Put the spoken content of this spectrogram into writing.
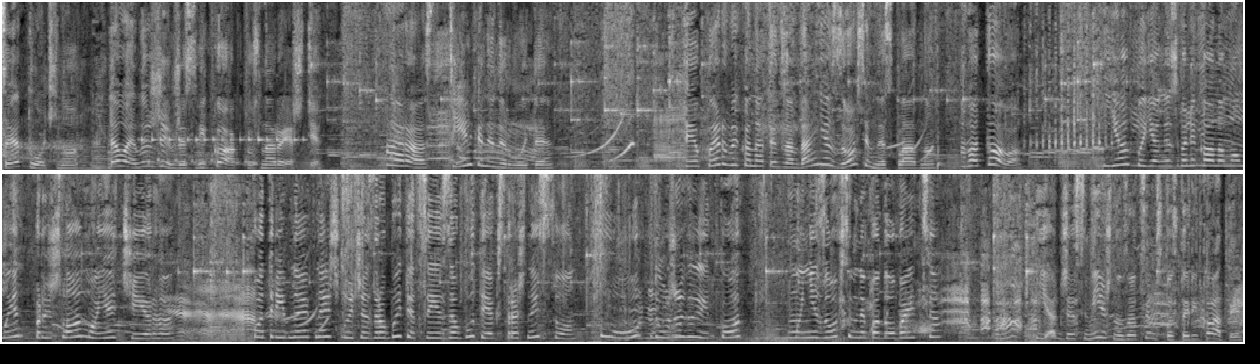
Це точно. Давай лежи вже свій кактус нарешті. Гаразд, тільки не нервуйте. Тепер виконати завдання зовсім не складно. Готово. Як би я не зволікала момент, прийшла моя черга. Потрібно якнайшвидше зробити це і забути як страшний сон. О, дуже гидко. Мені зовсім не подобається. Як же смішно за цим спостерігати.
